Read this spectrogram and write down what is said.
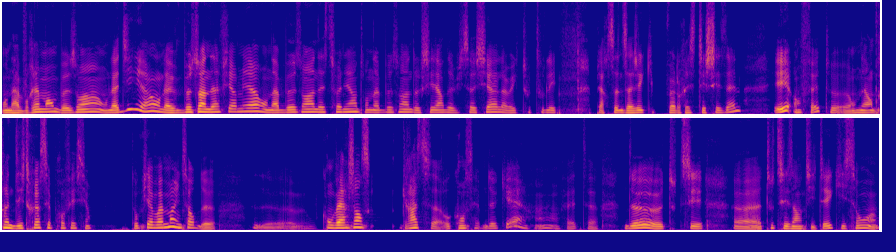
on a vraiment besoin, on l'a dit, hein, on a besoin d'infirmières, on a besoin d'aides-soignantes, on a besoin d'auxiliaires de vie sociale avec toutes les personnes âgées qui veulent rester chez elles et en fait euh, on est en train de détruire ces professions. Donc il y a vraiment une sorte de, convergence grâce au concept de care, hein, en fait, de euh, toutes ces entités qui sont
